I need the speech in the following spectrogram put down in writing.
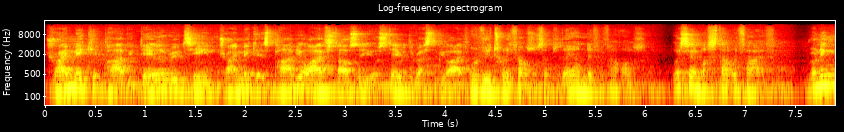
try and make it part of your daily routine, try and make it as part of your lifestyle so that you'll stay with the rest of your life. To do 20,000 steps a day, Andy, for fat loss. Listen, Let's start with five. running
